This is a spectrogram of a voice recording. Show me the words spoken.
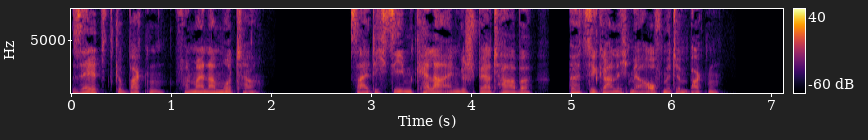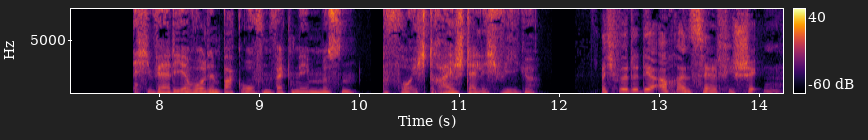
Selbst gebacken von meiner Mutter. Seit ich sie im Keller eingesperrt habe, hört sie gar nicht mehr auf mit dem Backen. Ich werde ihr wohl den Backofen wegnehmen müssen, bevor ich dreistellig wiege. Ich würde dir auch ein Selfie schicken,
